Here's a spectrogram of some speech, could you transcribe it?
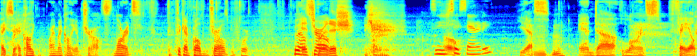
I say, I call. Why am I calling him Charles? Lawrence. I think I've called him Charles before. Who else, It's Charles? British. Did you say sanity? Yes. And uh, Lawrence failed.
